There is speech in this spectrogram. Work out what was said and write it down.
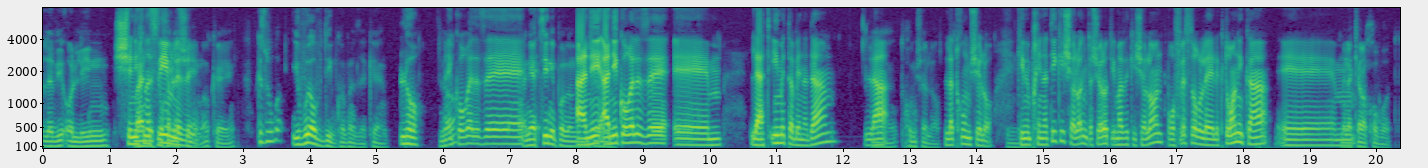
להביא עולים. שנכנסים לזה. אוקיי. בקיצור, יבוא עובדים קוראים לזה, כן. לא, לא? אני קורא לזה, אני הציני פה. אני, אני קורא לזה אמ, להתאים את הבן אדם לתחום שלו. לתחום שלו. Mm. כי מבחינתי כישלון, אם אתה שואל אותי מה זה כישלון, פרופסור לאלקטרוניקה, אמ, מנקה רחובות.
